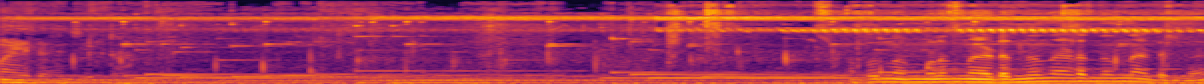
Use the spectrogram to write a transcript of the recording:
മൈലാഞ്ചി അപ്പം നമ്മൾ നടന്ന് നടന്ന് നടന്ന്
